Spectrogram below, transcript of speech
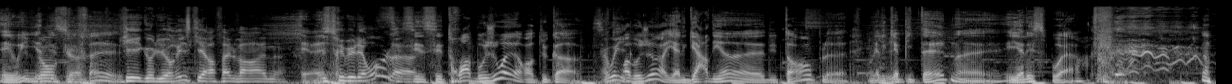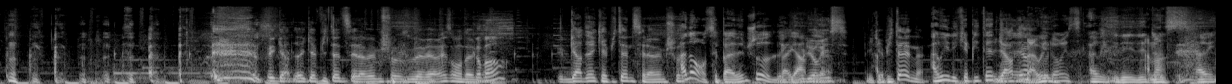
Et oui, il y a Donc, des secrets. Qui est Golioris, qui est Raphaël Varane Et ouais. Distribuer les rôles C'est- trois beaux joueurs, en tout cas. C'est Ah oui. trois beaux joueurs. Il y a le gardien euh, du temple, euh, il y a le capitaine, euh, et il y a l'espoir. Le gardien et capitaine, c'est la même chose. Vous avez raison, David. Comment? Le gardien et capitaine, c'est la même chose. Ah non, c'est pas la même chose, le Bah, il est capitaine. Ah oui, les capitaines. Gardien. euh, Bah oui. Loris. Ah oui, il est, Ah mince. Ah oui,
